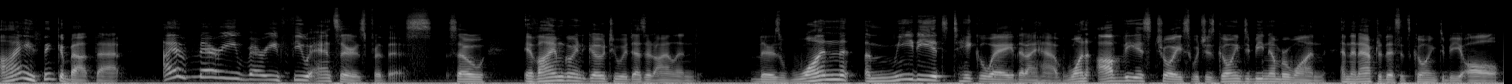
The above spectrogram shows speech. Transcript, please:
I think about that, I have very, very few answers for this. So if I'm going to go to a desert island, there's one immediate takeaway that I have, one obvious choice, which is going to be number one. And then after this, it's going to be all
